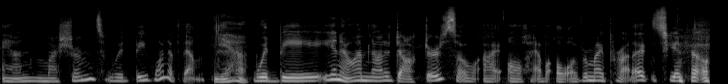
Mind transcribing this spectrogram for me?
and mushrooms would be one of them. Yeah. Would be, you know, I'm not a doctor, so I all have all over my products, you know,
